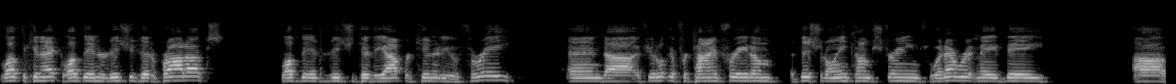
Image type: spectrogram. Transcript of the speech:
Love to connect. Love to introduce you to the products. Love to introduce you to the opportunity of three. And uh, if you're looking for time freedom, additional income streams, whatever it may be, uh,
